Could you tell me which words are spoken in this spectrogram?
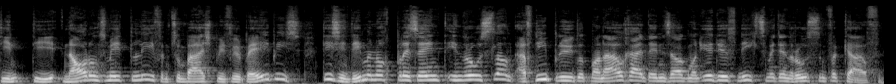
die, die Nahrungsmittel liefern, zum Beispiel für Babys, die sind immer noch präsent in Russland. Auf die prügelt man auch ein, denen sagt man, ihr dürft nichts mit den Russen verkaufen.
